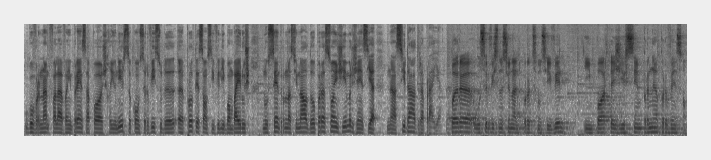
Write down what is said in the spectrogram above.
O governante falava à imprensa após reunir-se com o Serviço de eh, Proteção Civil e Bombeiros no Centro Nacional de Operações de Emergência, na cidade da Praia. Para o Serviço Nacional de Proteção Civil, importa agir sempre na prevenção.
